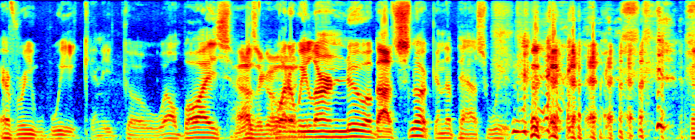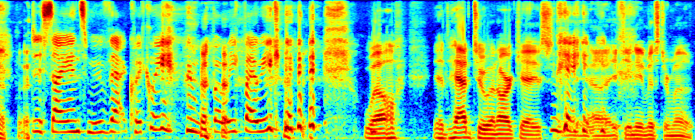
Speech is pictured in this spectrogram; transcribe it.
every week, and he'd go, "Well, boys, How's it going? What have we learned new about snook in the past week?" Does science move that quickly, but week by week? well, it had to in our case. uh, if you knew Mr. Mote.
